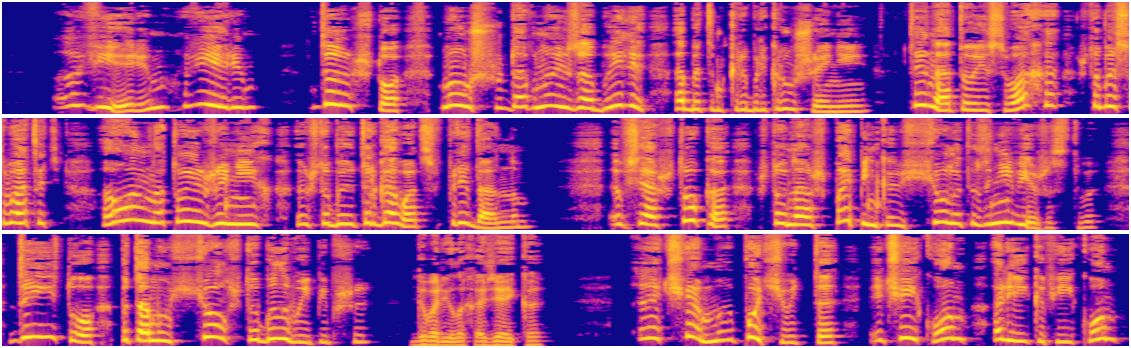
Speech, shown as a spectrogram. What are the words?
— Верим, верим. Да что, мы уж давно и забыли об этом кораблекрушении. Ты на то и сваха, чтобы сватать, а он на то и жених, чтобы торговаться в приданном. Вся штука, что наш папенька счел это за невежество, да и то потому счел, что был выпивший, — говорила хозяйка. — Чем почивать-то? Чайком, али кофейком?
